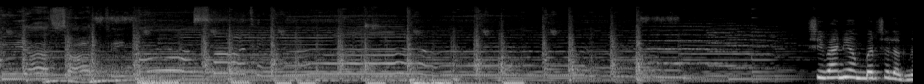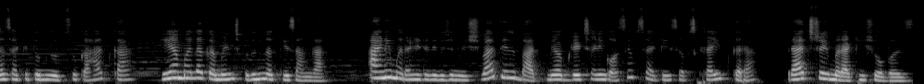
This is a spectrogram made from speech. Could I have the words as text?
तुया साथीन शिवानी अंबरच्या लग्नासाठी तुम्ही उत्सुक आहात का? हे आम्हाला कमेंट्समधून नक्की सांगा. आणि मराठी टेलिव्हिजन विश्वातील बातमी अपडेट्स आणि गॉसिपसाठी सबस्क्राईब करा. राजश्री मराठी शोबज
